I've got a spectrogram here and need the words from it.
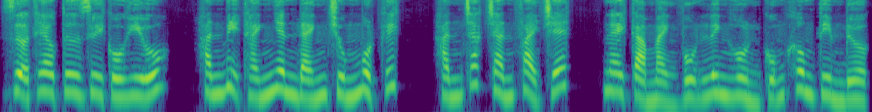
dựa theo tư duy cố hiếu, hắn bị thánh nhân đánh trúng một kích, hắn chắc chắn phải chết, ngay cả mảnh vụn linh hồn cũng không tìm được.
